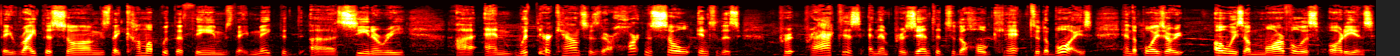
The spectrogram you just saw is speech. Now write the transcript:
they write the songs, they come up with the themes, they make the uh, scenery, uh, and with their counselors, their heart and soul into this pr- practice and then present it to the whole camp, to the boys. And the boys are always a marvelous audience,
